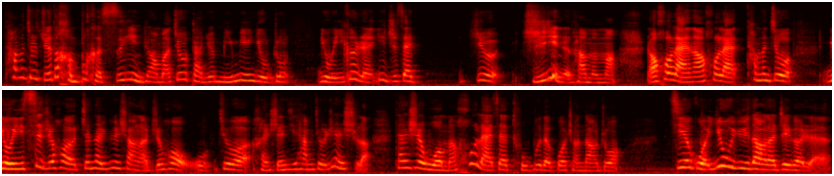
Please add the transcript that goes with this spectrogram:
他们就觉得很不可思议，你知道吗？就感觉明明有种有一个人一直在就指引着他们嘛。然后后来呢，后来他们就有一次之后真的遇上了之后，我就很神奇，他们就认识了。但是我们后来在徒步的过程当中。结果又遇到了这个人，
